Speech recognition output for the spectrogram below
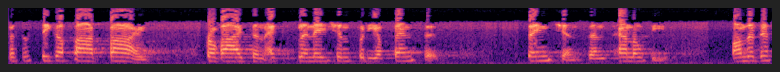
Mr. Speaker, Part 5 provides an explanation for the offenses, sanctions, and penalties. Under this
